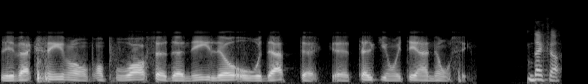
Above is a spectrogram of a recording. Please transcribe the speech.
les vaccins vont, pouvoir se donner là aux dates euh, telles qu'ils ont été annoncées. D'accord.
